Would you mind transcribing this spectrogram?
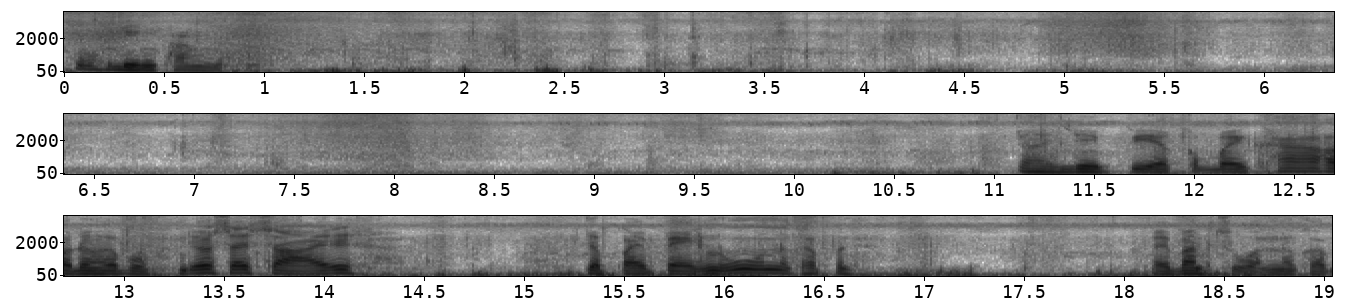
โอ้ดินพังหมดได้ดินเปียกกับใบข้าวนะครับผม เดี๋ยวสายๆ จะไปแปลงนู้นนะครับ ไปบ้านสวนนะครับ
